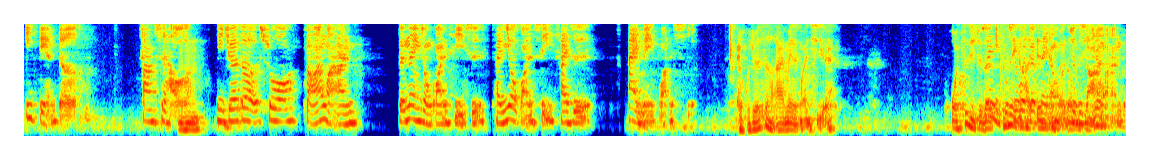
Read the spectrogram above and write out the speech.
一点的方式好了。你觉得说早安晚安的那一种关系是朋友关系还是暧昧关系？哎，我觉得是很暧昧的关系。耶，我自己觉得，所以你不是会对朋友就是早安晚安的。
